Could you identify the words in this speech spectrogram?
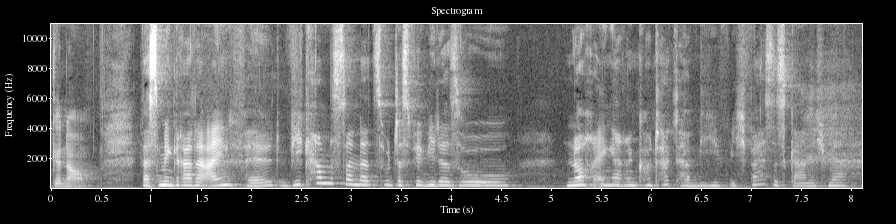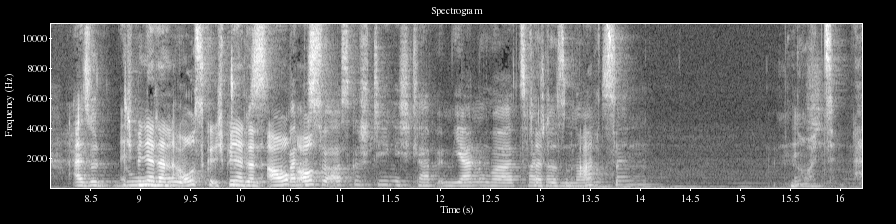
genau. Was mir gerade einfällt, wie kam es dann dazu, dass wir wieder so noch engeren Kontakt haben? Wie, ich weiß es gar nicht mehr. Also Ich du- bin ja dann ausge, ich bin ja bist, dann auch Wann bist du ausgestiegen? Ich glaube im Januar 2019. 19, nein,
